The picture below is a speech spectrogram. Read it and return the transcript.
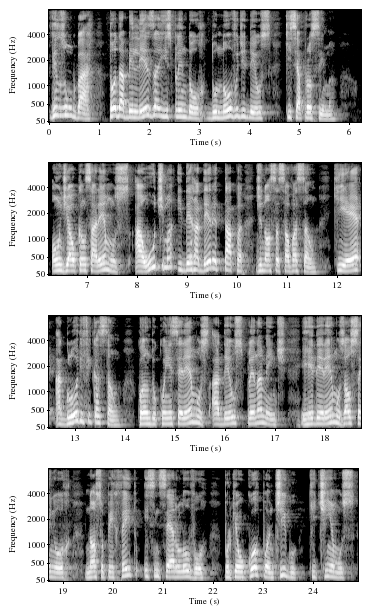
vislumbrar toda a beleza e esplendor do novo de Deus que se aproxima, onde alcançaremos a última e derradeira etapa de nossa salvação, que é a glorificação, quando conheceremos a Deus plenamente e renderemos ao Senhor nosso perfeito e sincero louvor, porque o corpo antigo que tínhamos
